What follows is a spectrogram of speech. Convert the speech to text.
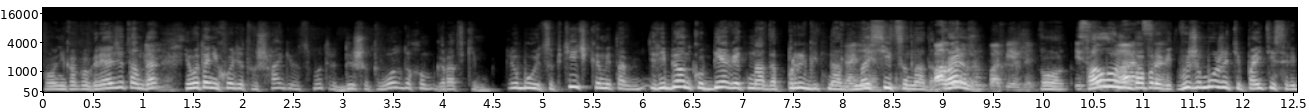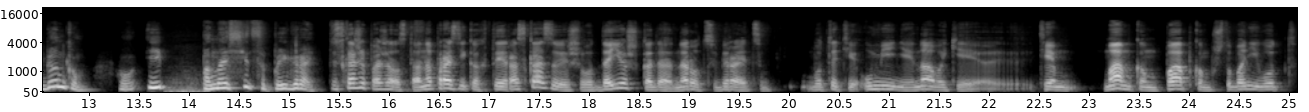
никакой грязи там, да. Конечно. И вот они ходят, вышагивают, смотрят, дышат воздухом городским, любуются птичками, там, ребенку бегать надо, прыгать надо, Конечно. носиться надо, Положим правильно? побегать. Вот. Положим попрыгать. Вы же можете пойти с ребенком вот, и поноситься, поиграть. Ты скажи, пожалуйста, а на праздниках ты рассказываешь, вот даешь, когда народ собирается, вот эти умения, навыки э, тем мамкам, папкам, чтобы они вот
